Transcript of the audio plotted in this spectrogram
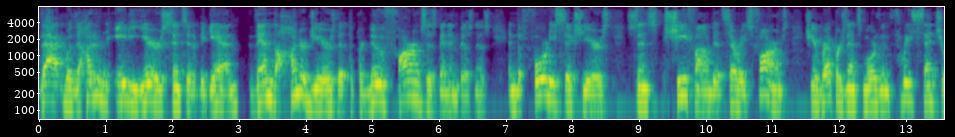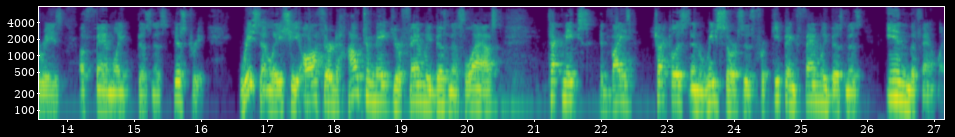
that with the 180 years since it began, then the 100 years that the Perdue Farms has been in business, and the 46 years since she founded Ceres Farms, she represents more than three centuries of family business history. Recently, she authored How to Make Your Family Business Last Techniques, Advice, checklists, and resources for keeping family business in the family.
